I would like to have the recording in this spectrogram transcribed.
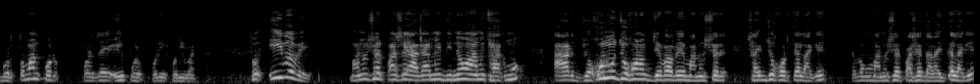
বর্তমান পর্যায়ে এই পর- পরিবারটা। তো এইভাবে মানুষের পাশে আগামী দিনেও আমি থাকব আর যখনও যখন যেভাবে মানুষের সাহায্য করতে লাগে এবং মানুষের পাশে দাঁড়াইতে লাগে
